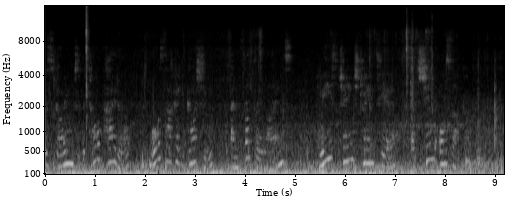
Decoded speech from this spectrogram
buses going to the Tokaido, Osaka Higashi, and subway lines, please change trains here at Shin Osaka.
